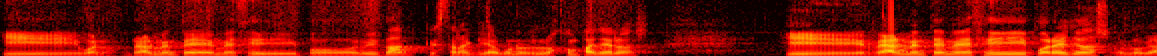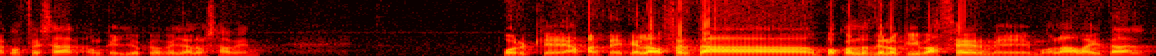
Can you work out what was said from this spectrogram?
y bueno, realmente me decidí por Bitban, que están aquí algunos de los compañeros, y realmente me decidí por ellos, os lo voy a confesar, aunque yo creo que ya lo saben, porque aparte de que la oferta, un poco de lo que iba a hacer, me molaba y tal,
